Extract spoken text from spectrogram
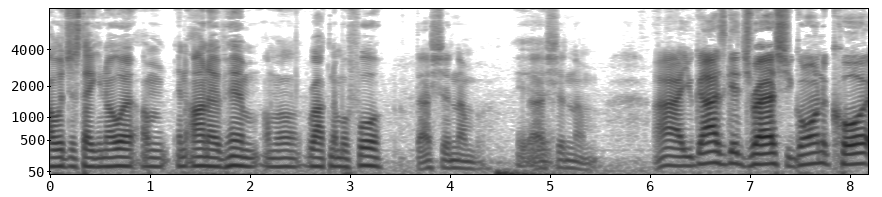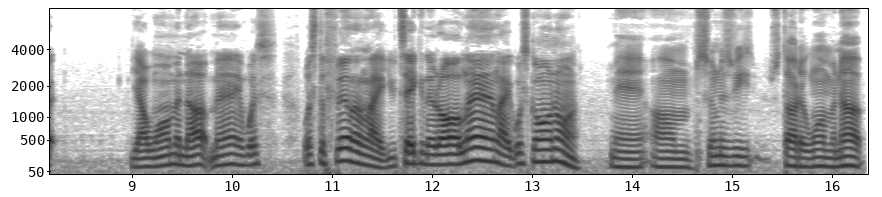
I was just like, you know what? I'm in honor of him. I'm gonna rock number four. That's your number. Yeah. That's your number. All right, you guys get dressed. You go on the court. Y'all warming up, man. What's what's the feeling like? You taking it all in? Like what's going on? Man, um, as soon as we started warming up,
